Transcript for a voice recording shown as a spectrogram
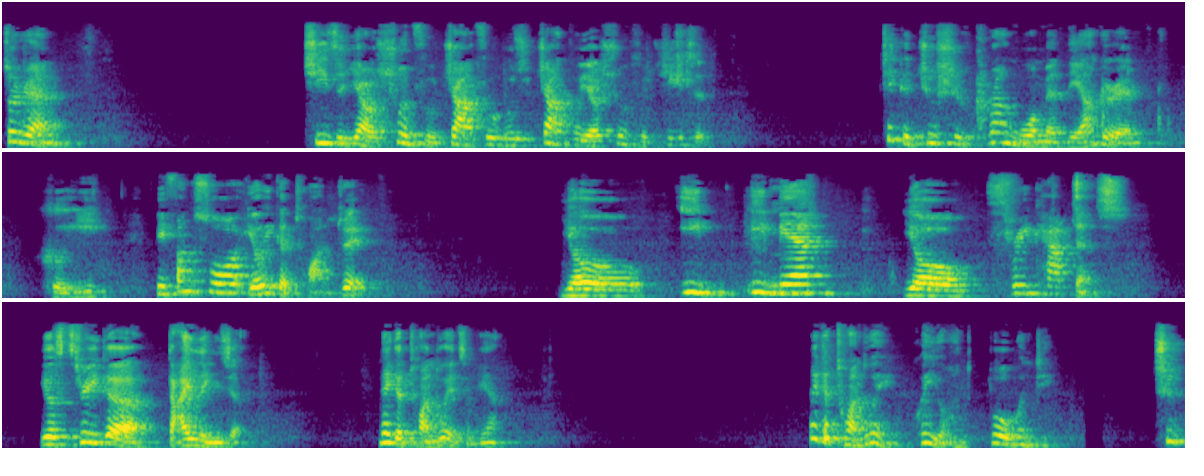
虽然妻子要顺服丈夫，不是丈夫要顺服妻子，这个就是让我们两个人合一。比方说，有一个团队，有一一面有 three captains，有 three 个带领者。那个团队怎么样？那个团队会有很多问题，是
